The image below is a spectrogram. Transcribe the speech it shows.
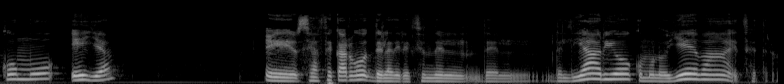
cómo ella eh, se hace cargo de la dirección del, del- diario, cómo lo lleva, etcétera.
